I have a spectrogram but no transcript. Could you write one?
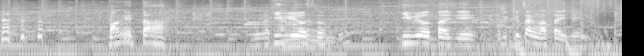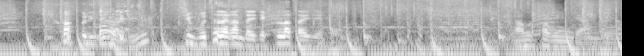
망했다. 뭔가. 잘못됐는데? 기울었다 이제. 우리 끝장났다 이제. 우리 지금 어디? 집못 찾아간다 이제. 큰일 났다 이제. 나무 타고 있는데 안 보여.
